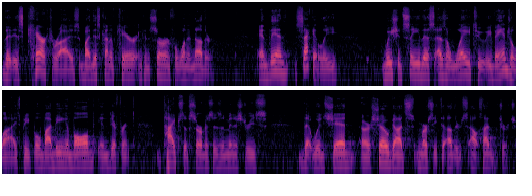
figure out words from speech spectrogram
that is characterized by this kind of care and concern for one another. And then, secondly, we should see this as a way to evangelize people by being involved in different types of services and ministries that would shed or show God's mercy to others outside of the church.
